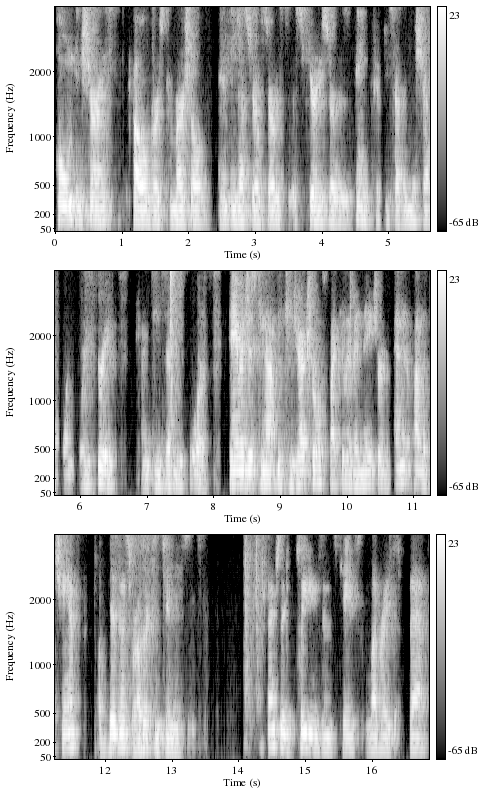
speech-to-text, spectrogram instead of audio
Home Insurance Co. versus Commercial and Industrial Services, Security Services, Inc., fifty-seven Mich App 143. 1974. Damages cannot be conjectural, speculative in nature, or dependent upon the chance of business or other contingencies essentially the pleadings in this case leverage that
